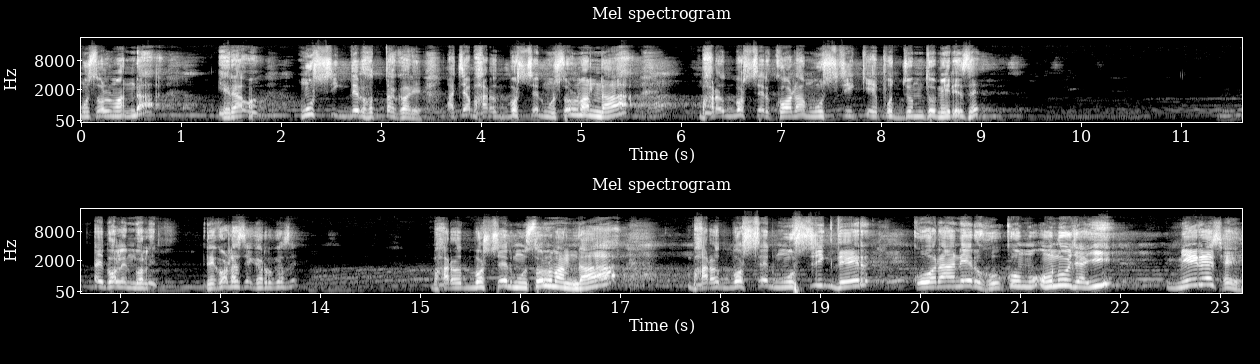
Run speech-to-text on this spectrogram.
মুসলমানরা এরা মুশরিকদের হত্যা করে। আচ্ছা ভারতবর্ষের মুসলমানরা ভারতবর্ষের কড়া মুশরিক এ পর্যন্ত মেরেছে? এই বলেন বলেন। রেকর্ড আছে কারোর কাছে? ভারতবর্ষের মুসলমানরা, ভারতবর্ষের মুশরিকদের কোরআনের হুকুম অনুযায়ী মেরেছে।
